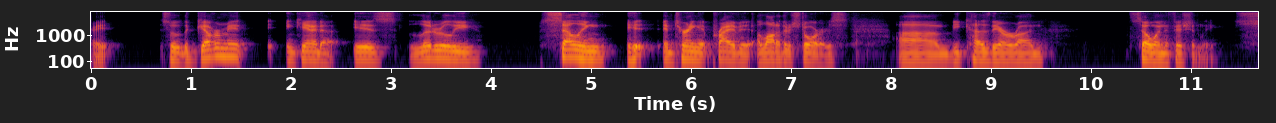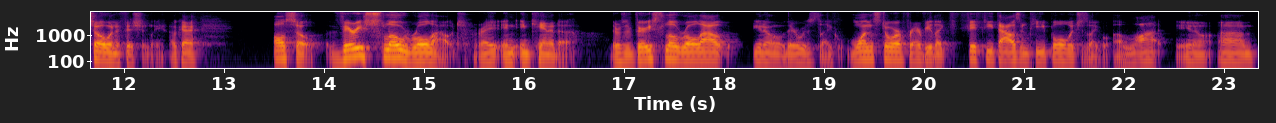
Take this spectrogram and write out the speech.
Right. So the government in Canada is literally selling it and turning it private. A lot of their stores um, because they are run so inefficiently, so inefficiently. Okay. Also, very slow rollout. Right in in Canada, there was a very slow rollout you know there was like one store for every like 50,000 people which is like a lot you know um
